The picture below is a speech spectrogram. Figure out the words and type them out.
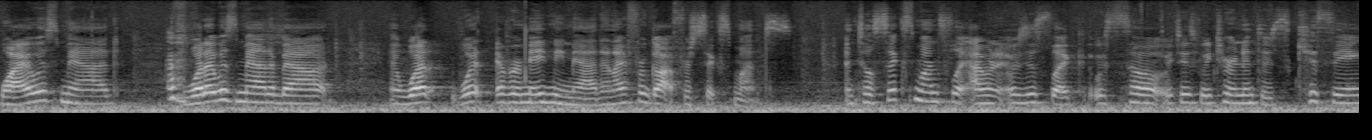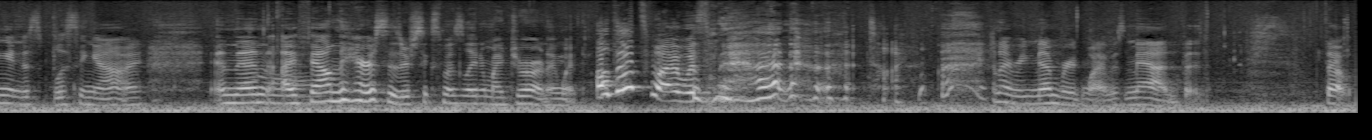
why I was mad, what I was mad about, and what whatever made me mad, and I forgot for six months until six months later, I mean, it was just like it was so. It just we turned into just kissing and just blissing out. And then I found the hair scissors six months later in my drawer, and I went, "Oh, that's why I was mad at that time." And I remembered why I was mad, but that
